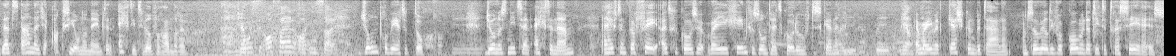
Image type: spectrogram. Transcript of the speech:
Laat staan dat je actie onderneemt en echt iets wil veranderen. Can we sit outside or inside? John probeert het toch. John is niet zijn echte naam. Hij heeft een café uitgekozen waar je geen gezondheidscode hoeft te scannen. En waar je met cash kunt betalen. Want zo wil hij voorkomen dat hij te traceren is.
